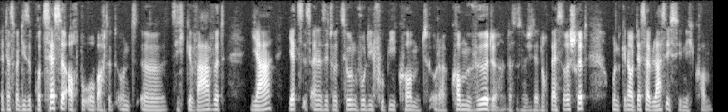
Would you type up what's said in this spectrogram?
dass man diese Prozesse auch beobachtet und äh, sich gewahr wird, ja, jetzt ist eine Situation, wo die Phobie kommt oder kommen würde. Das ist natürlich der noch bessere Schritt und genau deshalb lasse ich sie nicht kommen.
